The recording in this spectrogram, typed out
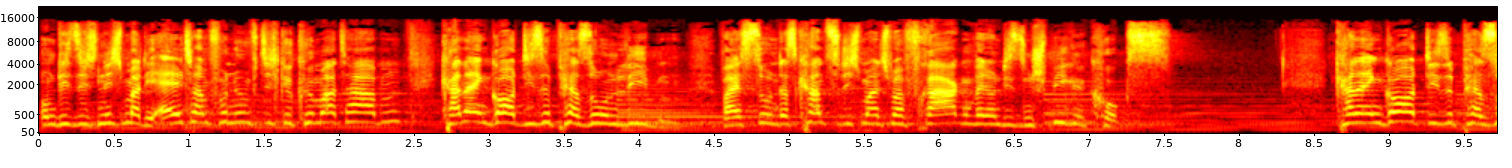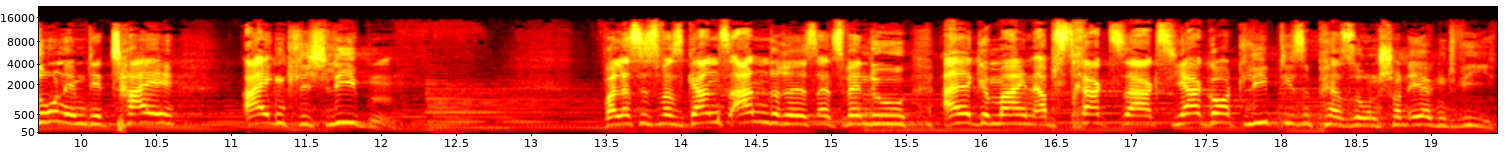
um die sich nicht mal die Eltern vernünftig gekümmert haben? Kann ein Gott diese Person lieben? Weißt du, und das kannst du dich manchmal fragen, wenn du in diesen Spiegel guckst. Kann ein Gott diese Person im Detail eigentlich lieben? Weil das ist was ganz anderes, als wenn du allgemein abstrakt sagst, ja, Gott liebt diese Person schon irgendwie.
